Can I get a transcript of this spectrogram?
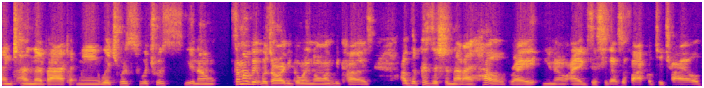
and turn their back at me, which was which was you know some of it was already going on because of the position that I held. Right, you know, I existed as a faculty child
